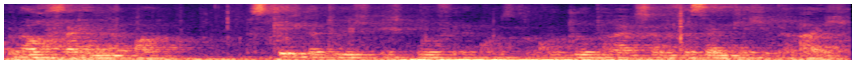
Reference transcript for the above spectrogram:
und auch veränderbar. Das gilt natürlich nicht nur für den Kunst- und Kulturbereich, sondern für sämtliche Bereiche.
